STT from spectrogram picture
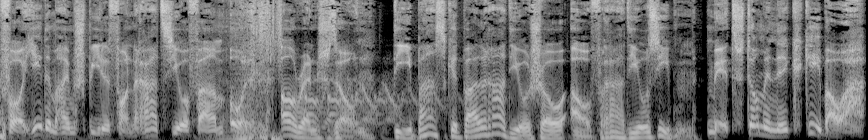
Vor jedem Heimspiel von Ratio Farm Ulm. Orange Zone. Die Basketball-Radioshow auf Radio 7. Mit Dominik Gebauer.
